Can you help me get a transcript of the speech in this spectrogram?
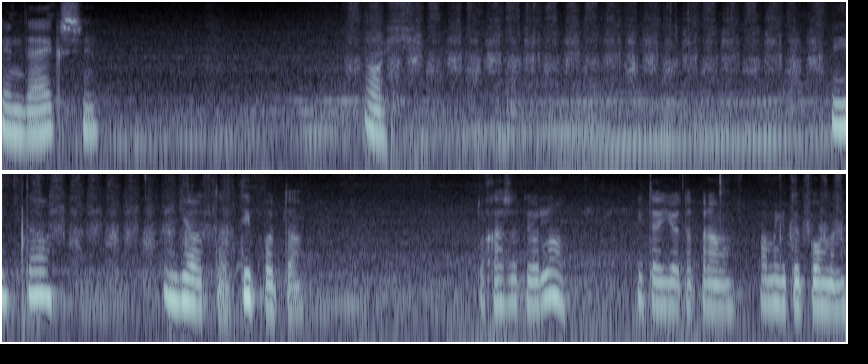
56 Όχι. Ήτα Γιώτα, τίποτα Το χάσατε όλο; Ή τα γιώτα πράγμα Πάμε για το επόμενο.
